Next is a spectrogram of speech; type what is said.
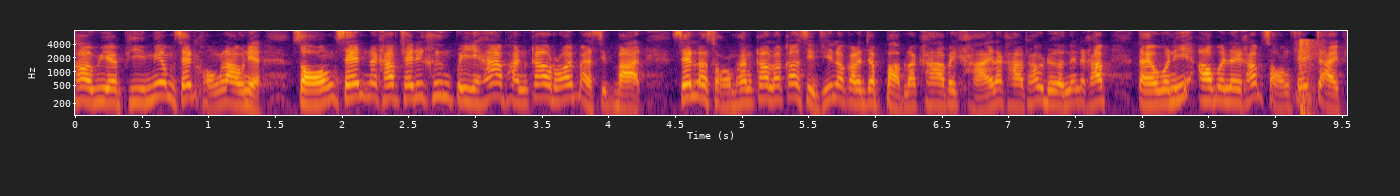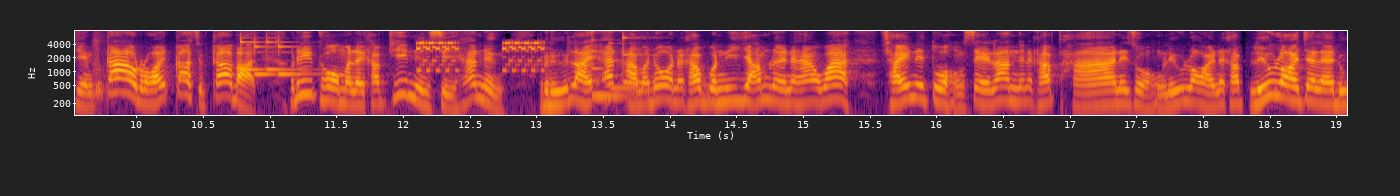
คาเวียพรีเมียมเซตของเราเนี่ยสองเซตนะครับใช้ได้ครึ่งปี 5,980 บาท เซตละ 2,990 ที่เรากำลังจะปรับราคาไปขายราคาเท่าเดิมเนี่ยนะครับแต่วันนี้เอาไปเลยครับ2เซตจ่ายเพียง 999 บาท รีบโทรมาเลยครับที่ 1451 หรือ Line แอดอาร์มาโดนะครับวันนี้ย้ำเลยนะฮะว่าใช้ในตัวของเซรั่มเนี่ยนะครับทาในส่วนของริ้วรอยนะครับริ้วรอยจะแลดู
